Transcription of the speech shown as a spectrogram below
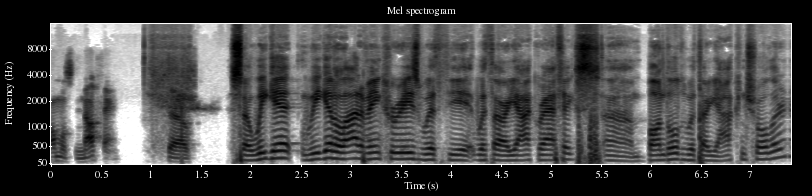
almost nothing. So so we get we get a lot of inquiries with the with our yacht graphics um, bundled with our yacht controller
